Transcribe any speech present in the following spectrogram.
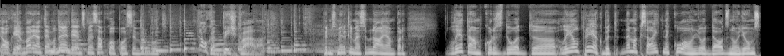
jaukajiem variantiem un ēdienus. Mēs apkoposim varbūt kaut kad pišķi vēlāk. Pirms mirkli mēs runājām par lietām, kuras dod uh, lielu prieku, bet nemaksā it neko. Un ļoti daudz no jums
